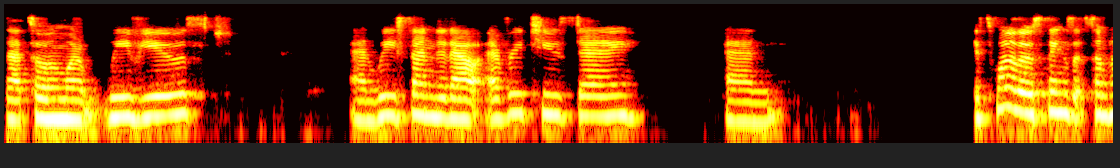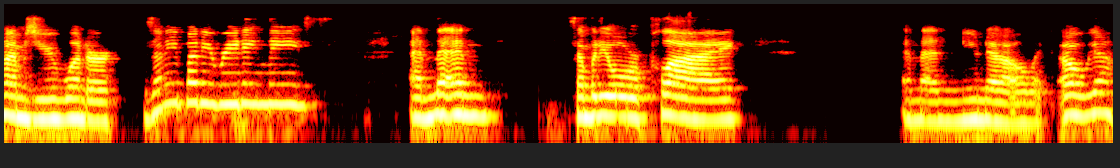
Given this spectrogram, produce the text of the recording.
that's the one we've used. And we send it out every Tuesday. And it's one of those things that sometimes you wonder, is anybody reading these? And then somebody will reply. And then you know, like, oh, yeah,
